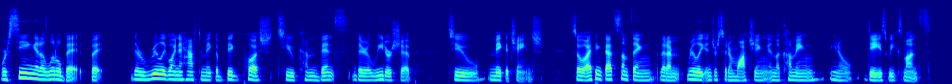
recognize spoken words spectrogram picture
we're seeing it a little bit, but they're really going to have to make a big push to convince their leadership to make a change. So I think that's something that I'm really interested in watching in the coming, you know, days, weeks, months.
